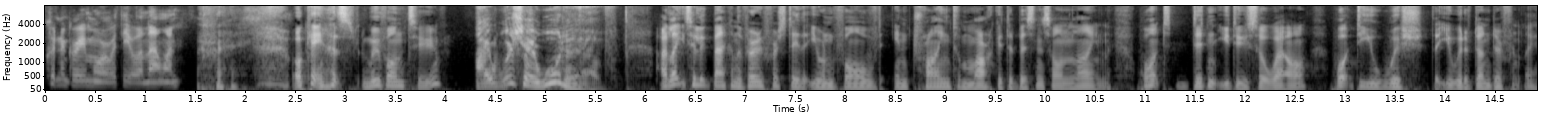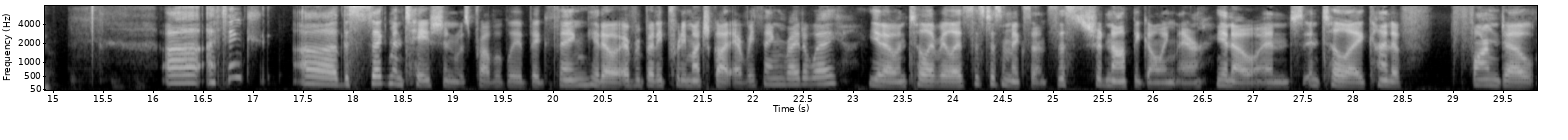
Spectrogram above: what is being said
couldn't agree more with you on that one. Okay, let's move on to I wish I would have. I'd like you to look back on the very first day that you were involved in trying to market a business online. What didn't you do so well? What do you wish that you would have done differently? Uh, I think uh, the segmentation was probably a big thing. You know, everybody pretty much got everything right away, you know, until I realized this doesn't make sense. This should not be going there, you know, and until I kind of farmed out,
